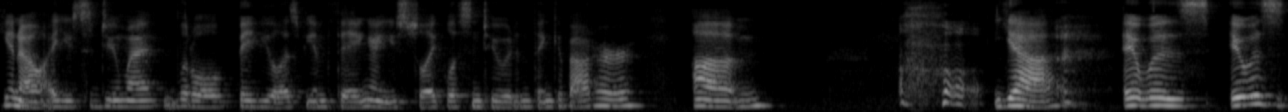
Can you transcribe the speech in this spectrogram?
You know, I used to do my little baby lesbian thing. I used to like listen to it and think about her. Um, yeah, it was it was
